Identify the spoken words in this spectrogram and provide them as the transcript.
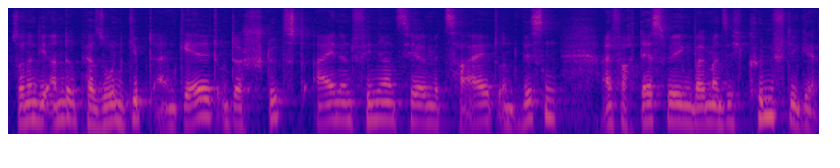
sondern die andere Person gibt einem Geld, unterstützt einen finanziell mit Zeit und Wissen, einfach deswegen, weil man sich künftige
